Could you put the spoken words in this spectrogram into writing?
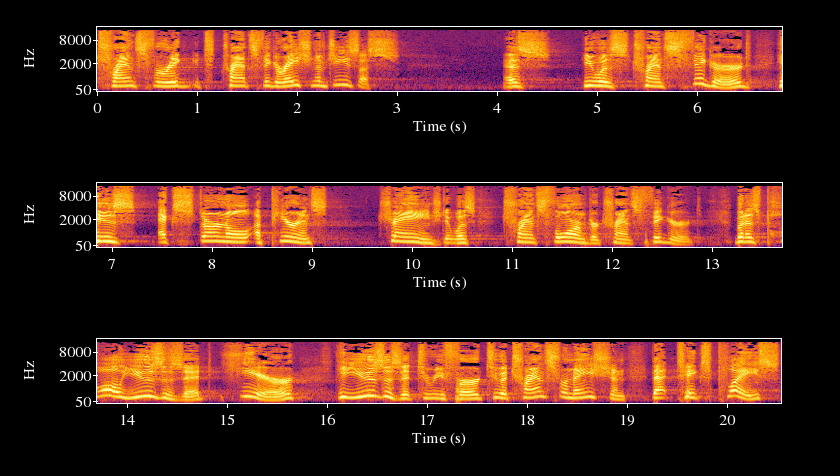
transfiguration of Jesus. As he was transfigured, his external appearance changed. It was transformed or transfigured. But as Paul uses it here, he uses it to refer to a transformation that takes place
